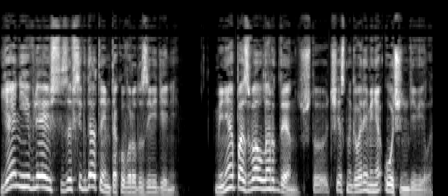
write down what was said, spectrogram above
Я не являюсь завсегдатаем такого рода заведений. Меня позвал Лорден, что, честно говоря, меня очень удивило.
